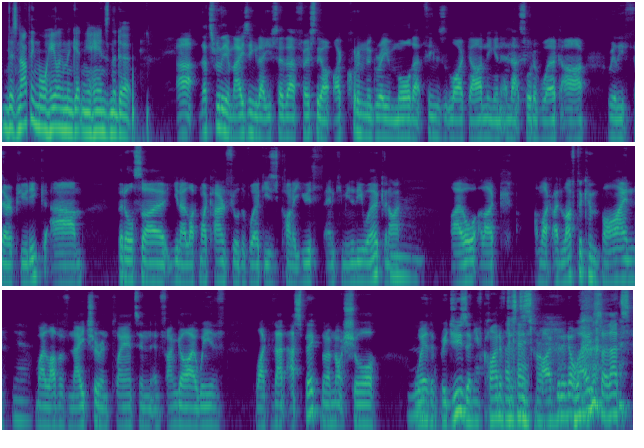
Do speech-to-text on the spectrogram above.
there's nothing more healing than getting your hands in the dirt. Uh, that's really amazing that you said that. Firstly, I, I couldn't agree more that things like gardening and, and that sort of work are really therapeutic. Um, but also, you know, like my current field of work is kind of youth and community work, and I, I like, I'm like, I'd love to combine Yeah. my love of nature and plants and, and fungi with like that aspect, but I'm not sure mm. where the bridge is, and you've kind of just Okay. described it in a way. so that's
